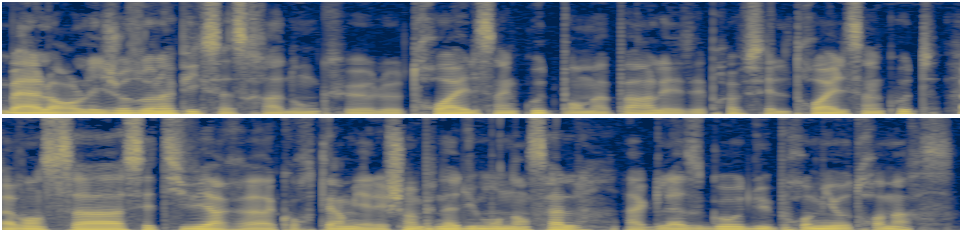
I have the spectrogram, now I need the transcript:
bah alors les Jeux Olympiques ça sera donc euh, le 3 et le 5 août pour ma part, les épreuves c'est le 3 et le 5 août. Avant ça, cet hiver à court terme, il y a les championnats du monde en salle à Glasgow du 1er au 3 mars.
